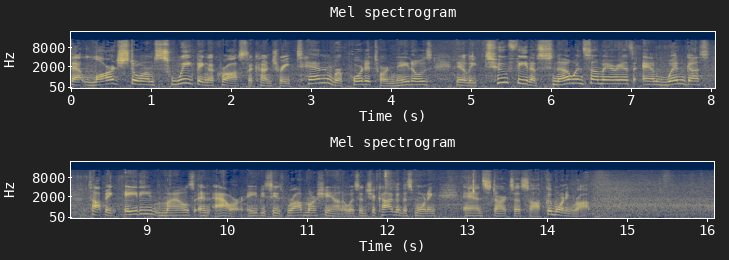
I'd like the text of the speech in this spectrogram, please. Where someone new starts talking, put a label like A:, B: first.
A: That large storm sweeping across the country, 10 reported tornadoes, nearly two feet of snow in some areas, and wind gusts topping 80 miles an hour. ABC's Rob Marciano is in Chicago this morning and starts us off. Good morning, Rob.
